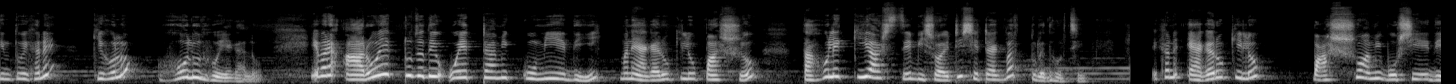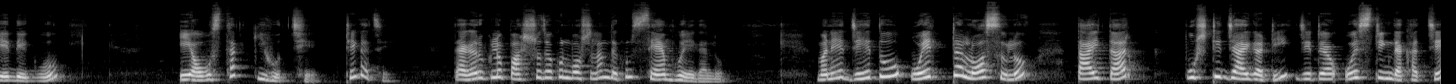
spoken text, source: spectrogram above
কিন্তু এখানে কি হলো? হলুদ হয়ে গেল। এবারে আরও একটু যদি ওয়েটটা আমি কমিয়ে দিই মানে এগারো কিলো পাঁচশো, তাহলে কি আসছে বিষয়টি সেটা একবার তুলে ধরছি। এখানে এগারো কিলো পাঁচশো আমি বসিয়ে দিয়ে দেখব এই অবস্থা কি হচ্ছে, ঠিক আছে? তো এগারো কিলো পাঁচশো যখন বসালাম, দেখুন, স্যাম হয়ে গেল। মানে যেহেতু ওয়েটটা লস হলো, তাই তার পুষ্টির জায়গাটি যেটা ওয়েস্টিং দেখাচ্ছে,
